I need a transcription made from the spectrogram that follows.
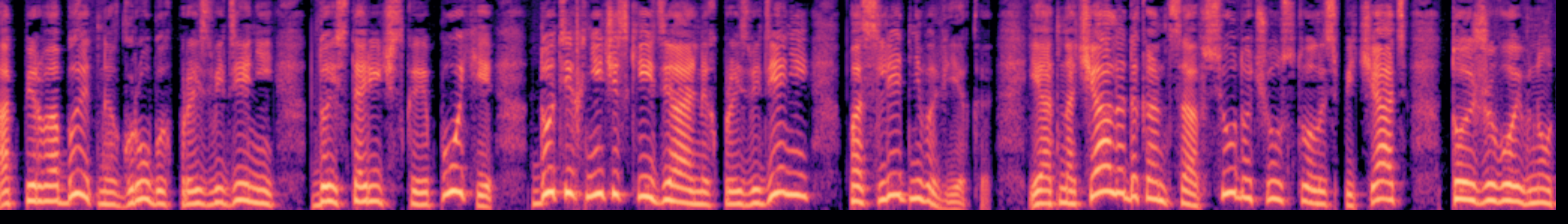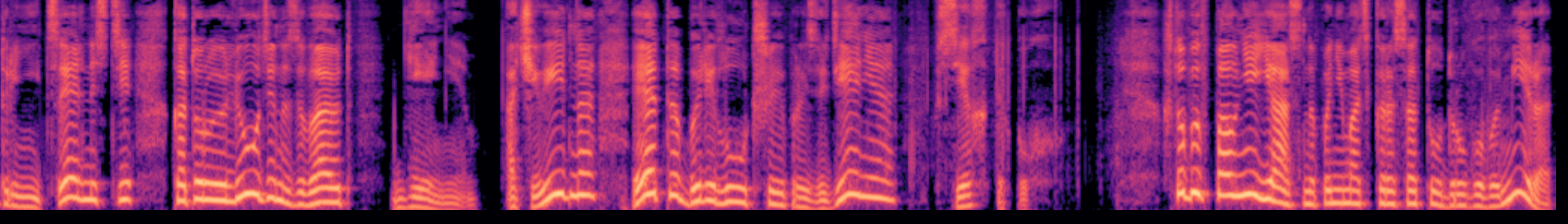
от первобытных грубых произведений до исторической эпохи до технически идеальных произведений последнего века, и от начала до конца всюду чувствовалась печать той живой внутренней цельности, которую люди называют гением. Очевидно, это были лучшие произведения всех эпох. Чтобы вполне ясно понимать красоту другого мира,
